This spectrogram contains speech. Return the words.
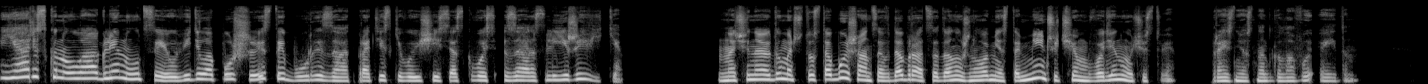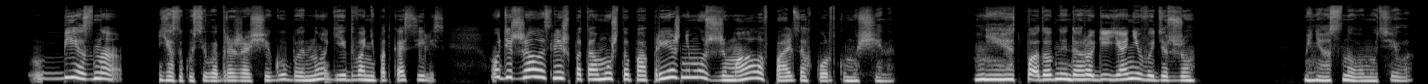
Я рискнула оглянуться и увидела пушистый бурый зад, протискивающийся сквозь заросли ежевики. «Начинаю думать, что с тобой шансов добраться до нужного места меньше, чем в одиночестве», произнес над головой Эйден. «Бездна!» Я закусила дрожащие губы, ноги едва не подкосились. Удержалась лишь потому, что по-прежнему сжимала в пальцах куртку мужчины. Нет, подобной дороги я не выдержу. Меня снова мутило.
